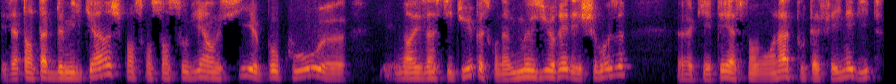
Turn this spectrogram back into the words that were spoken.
Les attentats de 2015, je pense qu'on s'en souvient aussi beaucoup dans les instituts parce qu'on a mesuré des choses euh, qui étaient à ce moment-là tout à fait inédites.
